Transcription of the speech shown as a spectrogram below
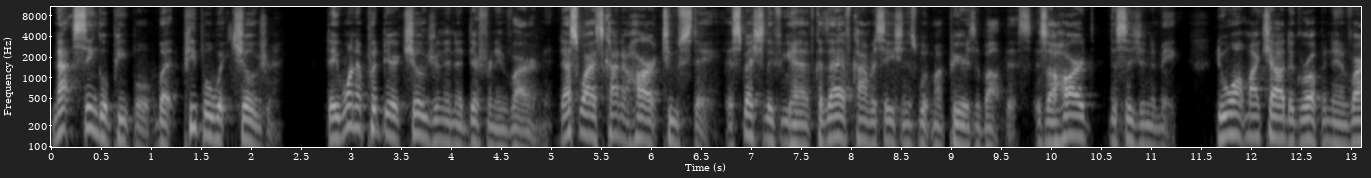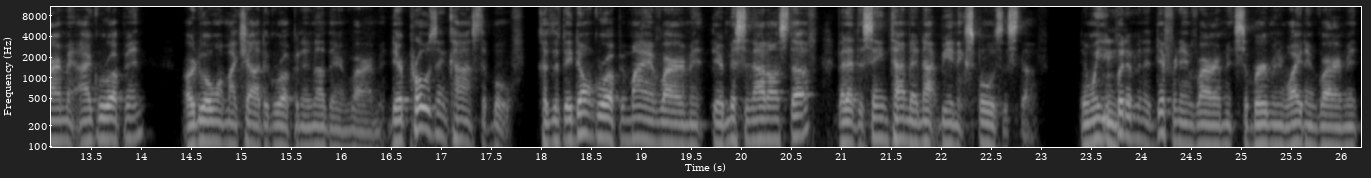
not single people, but people with children. They want to put their children in a different environment. That's why it's kind of hard to stay, especially if you have, because I have conversations with my peers about this. It's a hard decision to make. Do I want my child to grow up in the environment I grew up in, or do I want my child to grow up in another environment? There are pros and cons to both. Because if they don't grow up in my environment, they're missing out on stuff, but at the same time, they're not being exposed to stuff. Then when you put them in a different environment, suburban white environment,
